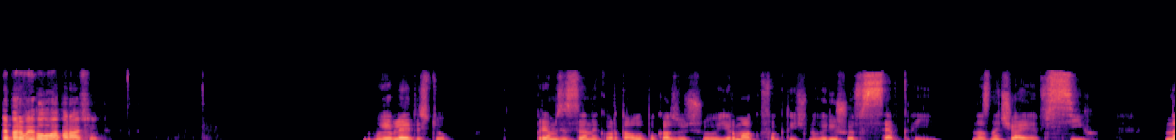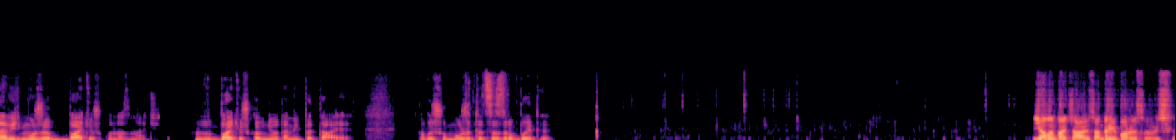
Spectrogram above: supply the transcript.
Тепер ви голова парафії. Уявляєте, Стьоп? Прямо зі сцени кварталу показують, що Єрмак фактично вирішує все в країні. Назначає всіх. Навіть може батюшку назначити. Батюшка в нього там і питає: А ви що, можете це зробити? Я вибачаюсь, Андрій Борисович.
